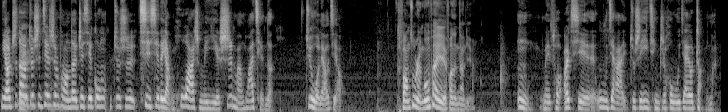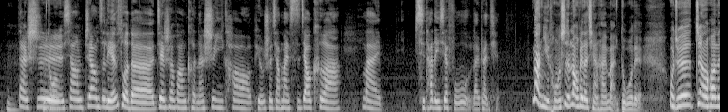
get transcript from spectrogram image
你要知道，就是健身房的这些工，就是器械的养护啊什么也是蛮花钱的。据我了解哦，房租、人工费也放在那里。嗯，没错，而且物价就是疫情之后物价又涨了嘛。但是像这样子连锁的健身房，可能是依靠比如说像卖私教课啊，卖其他的一些服务来赚钱。那你同事浪费的钱还蛮多的耶。我觉得这样的话呢，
